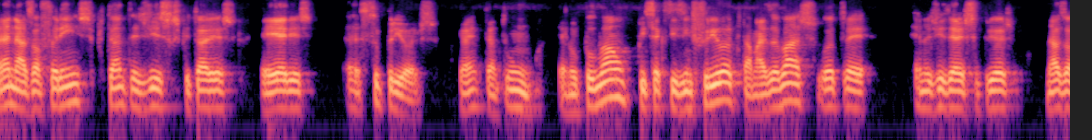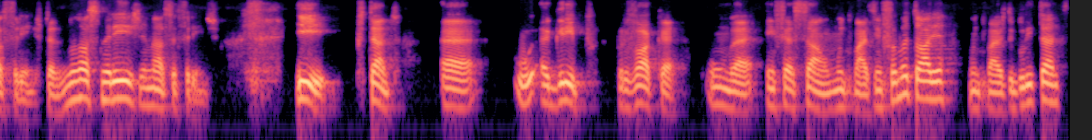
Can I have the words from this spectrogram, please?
a nasofaringe, portanto, as vias respiratórias aéreas uh, superiores. Okay? Portanto, um é no pulmão, por isso é que se diz inferior, que está mais abaixo, o outro é, é nas vias aéreas superiores, nasofaringe. Portanto, no nosso nariz e na nossa faringe. E, portanto, a gripe provoca uma infecção muito mais inflamatória, muito mais debilitante,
